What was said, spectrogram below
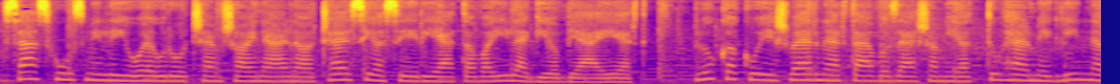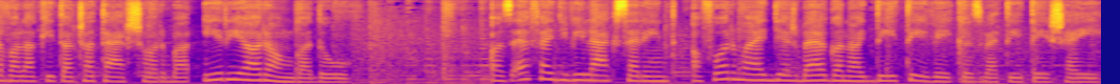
120 millió eurót sem sajnálna a Chelsea a szériát tavalyi legjobbjáért. Lukaku és Werner távozása miatt Tuhel még vinne valakit a csatársorba, írja a rangadó. Az F1 világ szerint a Forma 1-es belga nagydíj TV közvetítései.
